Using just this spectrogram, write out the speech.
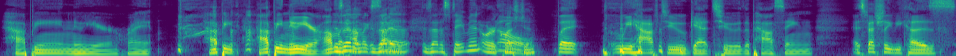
Happy New Year, right? Happy Happy New Year. I'm Is that, I'm a, is that excited. a is that a statement or a No, question? But we have to get to the passing, especially because,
